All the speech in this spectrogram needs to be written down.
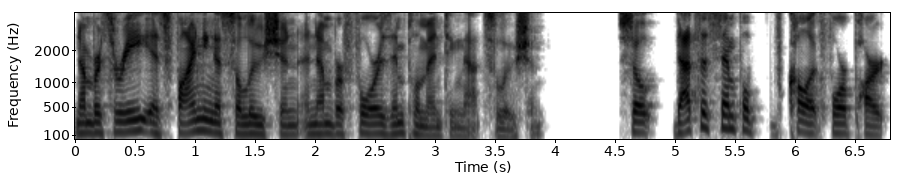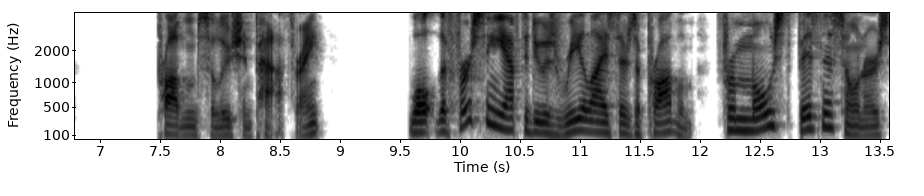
Number three is finding a solution. And number four is implementing that solution. So that's a simple, call it four part problem solution path, right? Well, the first thing you have to do is realize there's a problem. For most business owners,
